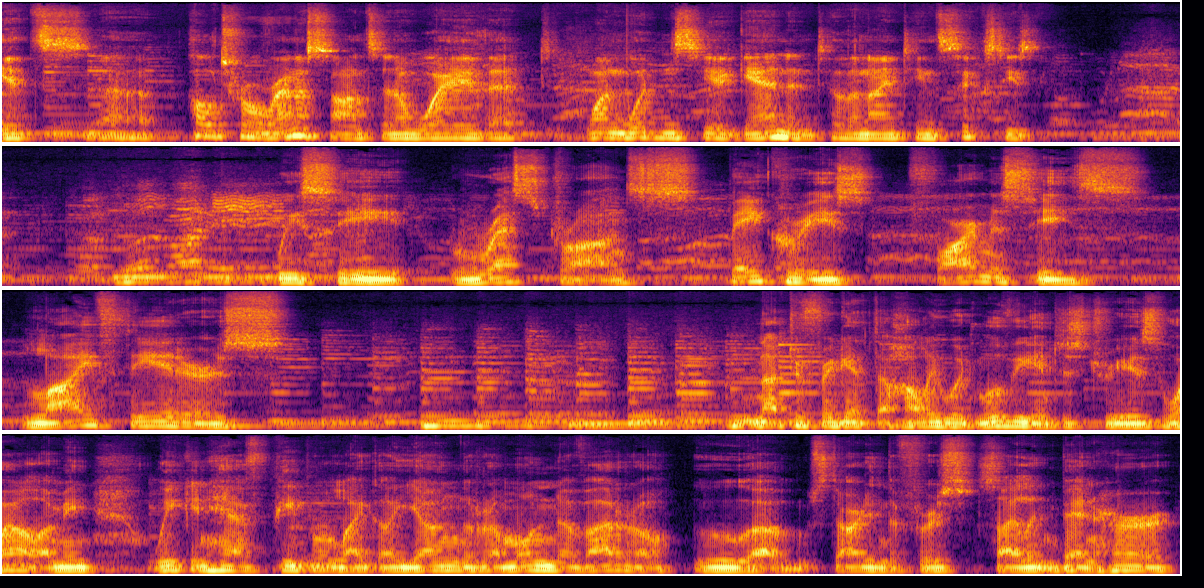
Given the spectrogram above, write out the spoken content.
It's a cultural renaissance in a way that one wouldn't see again until the 1960s. We see restaurants, bakeries, pharmacies, live theaters, not to forget the Hollywood movie industry as well. I mean, we can have people like a young Ramon Novarro, who um, starred in the first silent Ben Hur,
